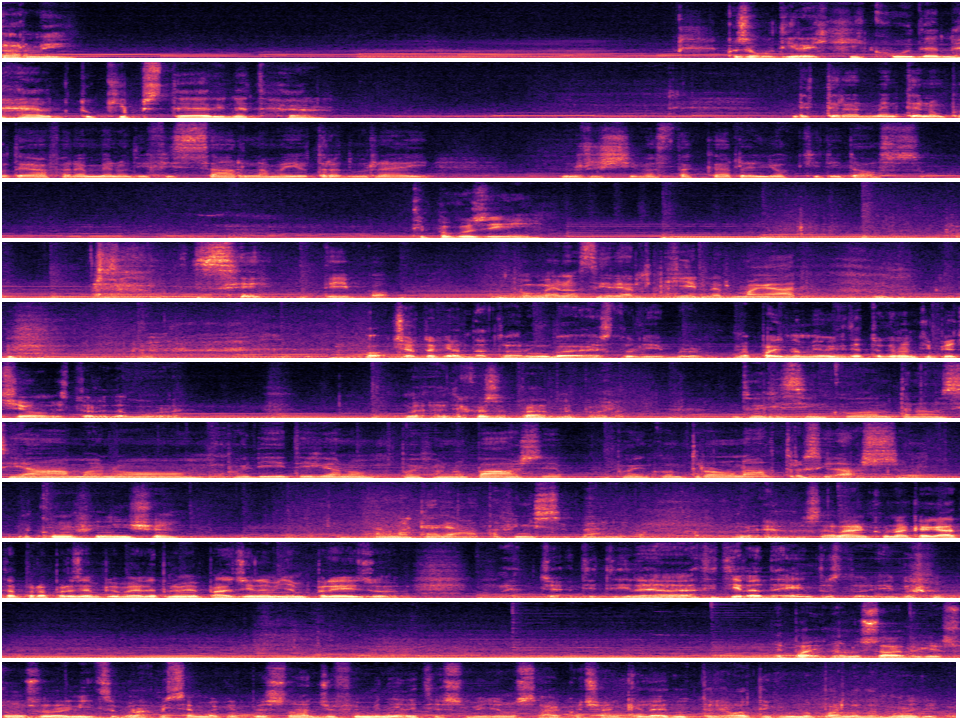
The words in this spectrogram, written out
Dormi? Cosa vuol dire he couldn't help to keep staring at her? Letteralmente non poteva fare a meno di fissarla, ma io tradurrei non riusciva a staccarle gli occhi di dosso. Tipo così? Sì, tipo. Un po' meno serial killer, magari. Oh, certo che è andato a ruba eh, sto libro, ma poi non mi avevi detto che non ti piacevano le storie d'amore. Ma di cosa parla poi? Due che si incontrano, si amano, poi litigano, poi fanno pace, poi incontrano un altro e si lasciano. E come finisce? È una cagata, finisce bene. Beh, sarà anche una cagata, però per esempio a me le prime pagine mi hanno preso. Cioè, ti tira, ti tira dentro sto libro. E poi non lo so perché sono solo all'inizio, ma mi sembra che il personaggio femminile ti assomiglia un sacco. C'è anche lei tutte le volte che uno parla d'amore. Ti...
